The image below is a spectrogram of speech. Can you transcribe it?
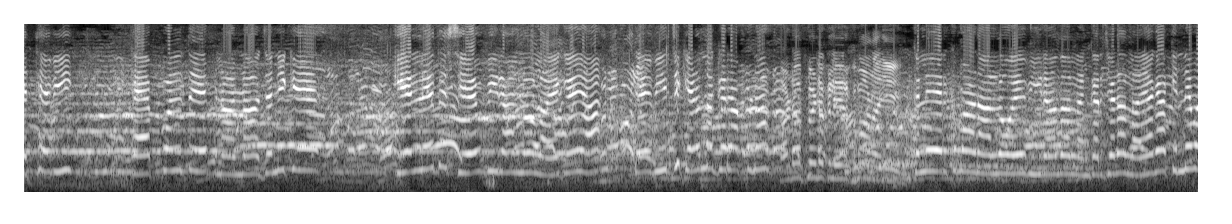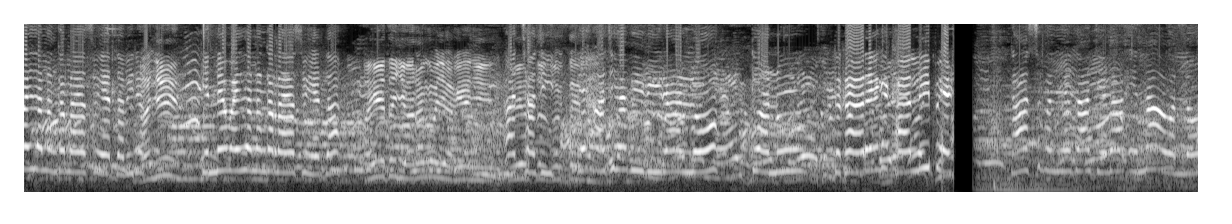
ਇੱਥੇ ਵੀ ਐਪਲ ਤੇ ਬਨਾਨਾ ਜਾਨੀ ਕਿ ਕੇਲੇ ਤੇ ਸੇਬ ਵੀਰਾਂ ਵੱਲੋਂ ਲਾਏ ਗਏ ਆ ਤੇ ਵੀਰ ਜੀ ਕਿਹੜਾ ਲੰਗਰ ਆਪਣਾ ਸਾਡਾ ਪਿੰਡ ਕਲੀਅਰ ਘਮਾਣਾ ਜੀ। ਕਲੇਰ ਕਮਾਣਾ ਵੱਲੋਂ ਇਹ ਵੀਰਾਂ ਦਾ ਲੰਗਰ ਜਿਹੜਾ ਲਾਇਆ ਗਿਆ। ਕਿੰਨੇ ਵਜੇ ਦਾ ਲੰਗਰ ਲਾਇਆ ਸਵੇਰ ਦਾ ਵੀਰ? ਹਾਂਜੀ। ਕਿੰਨੇ ਵਜੇ ਦਾ ਲੰਗਰ ਲਾਇਆ ਸਵੇਰ ਦਾ? ਅਸੀਂ ਤਾਂ 11 ਵਜੇ ਆ ਗਏ ਜੀ। ਅੱਛਾ ਜੀ। ਤੇ ਅਜੇ ਵੀ ਵੀਰਾਂ ਵੱਲੋਂ ਤੁਹਾਨੂੰ ਦਿਖਾ ਰਹੇ ਕਿ ਖਾਲੀ ਪੇਟ 10 ਵਜੇ ਦਾ ਜਿਹੜਾ ਇਹਨਾਂ ਵੱਲੋਂ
